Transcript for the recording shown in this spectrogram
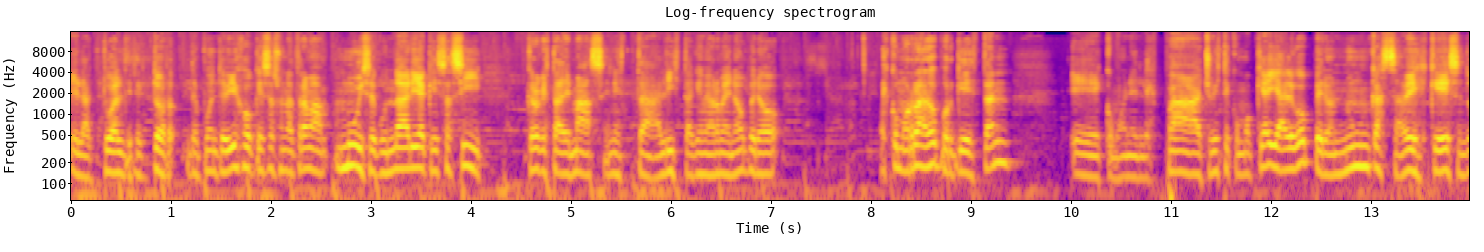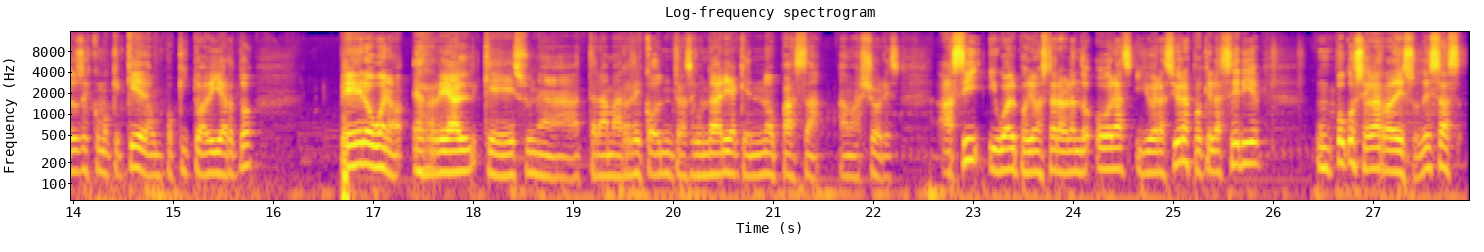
el actual director de Puente Viejo, que esa es una trama muy secundaria, que es así, creo que está de más en esta lista que me armé, ¿no? Pero es como raro porque están eh, como en el despacho, ¿viste? Como que hay algo, pero nunca sabes qué es, entonces como que queda un poquito abierto. Pero bueno, es real que es una trama recontra secundaria que no pasa a mayores. Así, igual podríamos estar hablando horas y horas y horas, porque la serie un poco se agarra de eso, de esas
